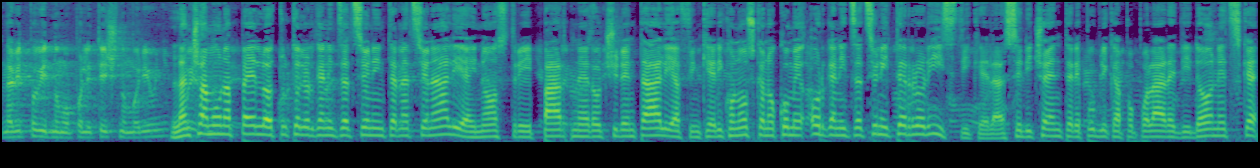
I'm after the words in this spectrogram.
щоби Lanciamo un appello a tutte le organizzazioni internazionali e ai nostri partner occidentali affinché riconoscano come organizzazioni terroristiche la sedicente Repubblica Popolare di Donetsk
